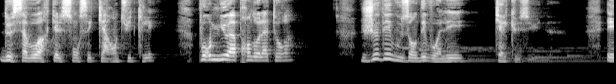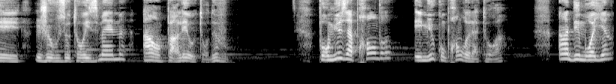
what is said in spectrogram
de savoir quelles sont ces 48 clés pour mieux apprendre la Torah. Je vais vous en dévoiler quelques-unes. Et je vous autorise même à en parler autour de vous. Pour mieux apprendre et mieux comprendre la Torah, un des moyens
